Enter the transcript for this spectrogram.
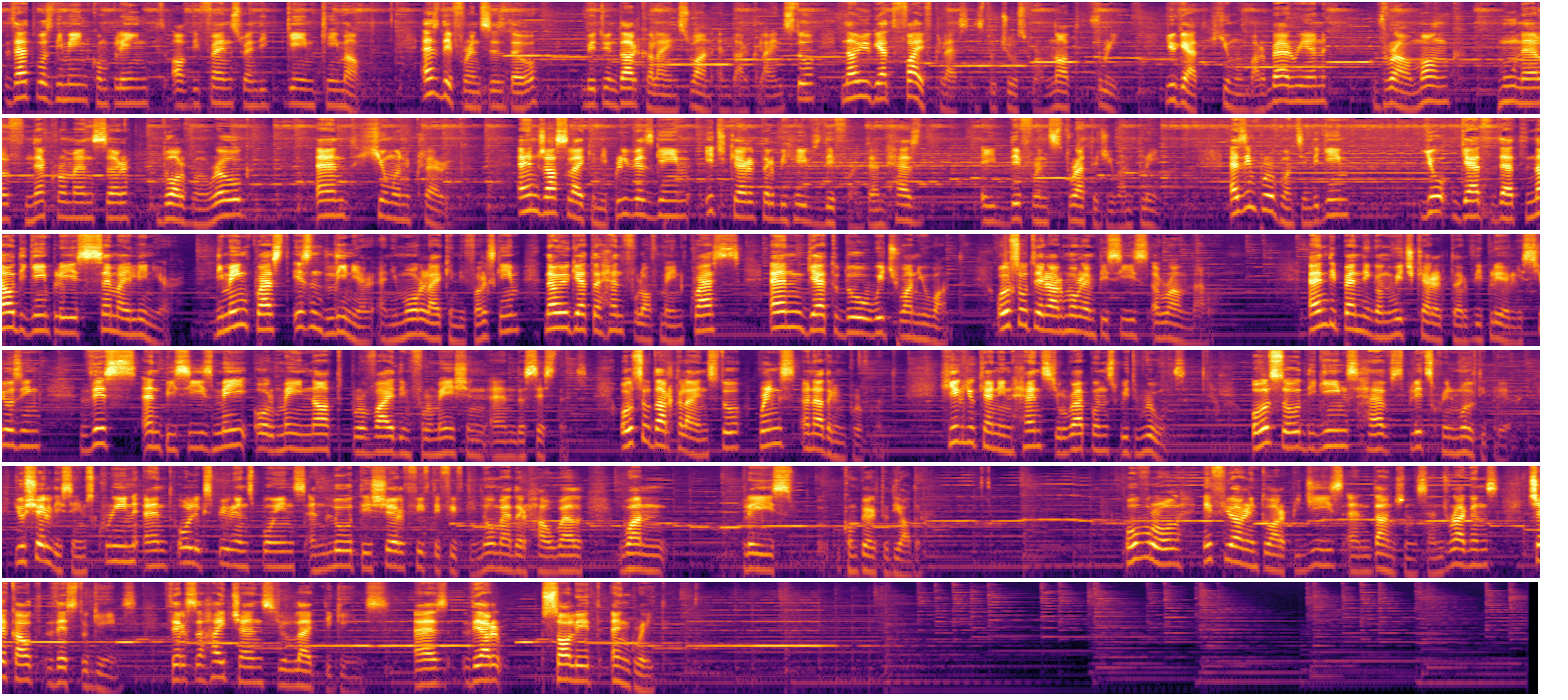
That was the main complaint of the fans when the game came out. As differences though, between Dark Alliance 1 and Dark Alliance 2, now you get 5 classes to choose from, not 3. You get Human Barbarian, Drow Monk, Moon Elf, Necromancer, Dwarven Rogue, and Human Cleric. And just like in the previous game, each character behaves different and has a different strategy when playing. As improvements in the game, you get that now the gameplay is semi-linear. The main quest isn't linear anymore like in the first game, now you get a handful of main quests and get to do which one you want. Also there are more NPCs around now. And depending on which character the player is using, these NPCs may or may not provide information and assistance. Also Dark Alliance 2 brings another improvement. Here you can enhance your weapons with runes. Also, the games have split screen multiplayer. You share the same screen and all experience points and loot is shared 50-50 no matter how well one plays compared to the other. Overall, if you are into RPGs and Dungeons and Dragons, check out these two games. There's a high chance you'll like the games, as they are solid and great.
